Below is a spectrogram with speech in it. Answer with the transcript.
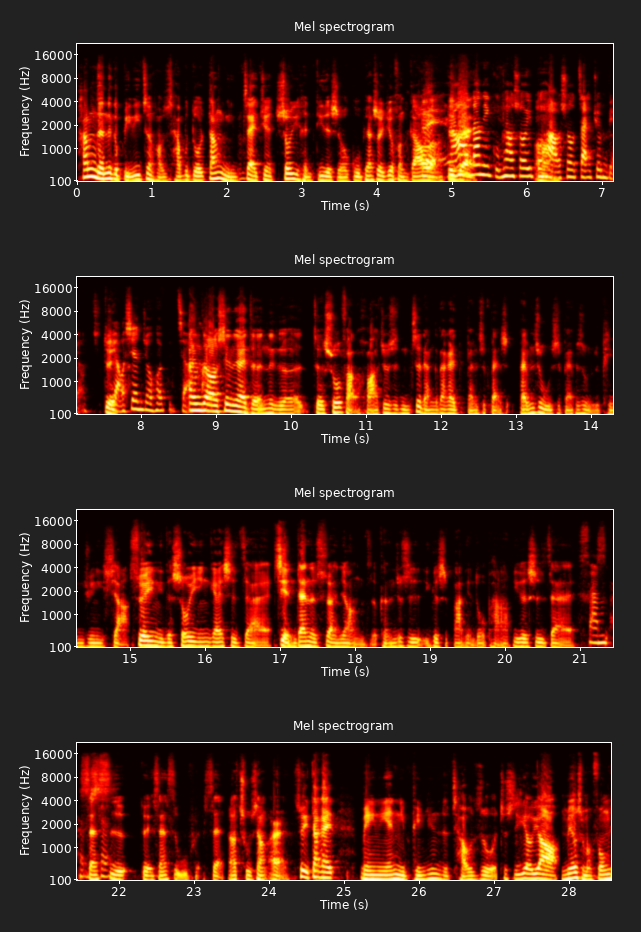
他们的那个比例正好是差不多。当你债券收益很低的时候，股票收益就很高了，对，对不对？然后当你股票收益不好的时候，债券表表现就会比较。按照现在的那个这个说法的话，就是你这两个大概百分之百十百分之五十，百分之五十平均一下，所以你的收益应该是在简单的算这样子，可能就是一个是八点多趴，一个是在三三四对三四五 percent，然后除上二，所以大概每年你平均的操作就是又要没有什么风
